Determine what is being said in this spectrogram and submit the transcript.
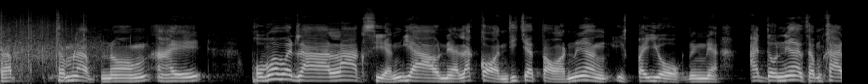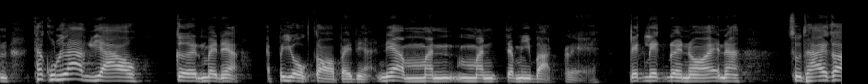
ครับสำหรับน้องไอซ์ผมว่าเวลาลากเสียงยาวเนี่ยและก่อนที่จะต่อเนื่องอีกประโยคนึงเนี่ยอันตัวเนี้ยสำคัญ ถ้าคุณลากยาวเกินไปเนี่ยประโยคต่อไปเนี่ยเนี่ยมันมันจะมีบาดแผล เล็กๆน้อยๆนะ สุดท้ายก็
